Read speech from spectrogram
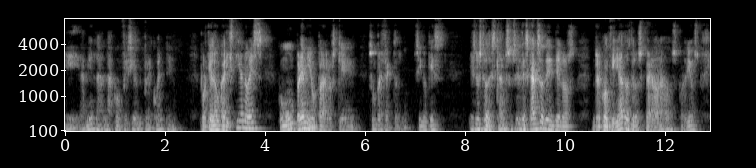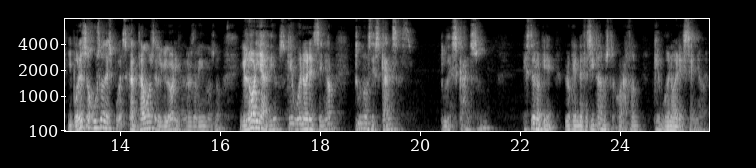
eh, también la, confesión frecuente. Porque la Eucaristía no es como un premio para los que son perfectos, ¿no? Sino que es es nuestro descanso, es el descanso de, los reconciliados, de los perdonados por Dios. Y por eso justo después cantamos el Gloria los domingos, ¿no? Gloria a Dios, qué bueno eres Señor, tú nos descansas, tu descanso. Esto es lo que, lo que necesita nuestro corazón, qué bueno eres Señor.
